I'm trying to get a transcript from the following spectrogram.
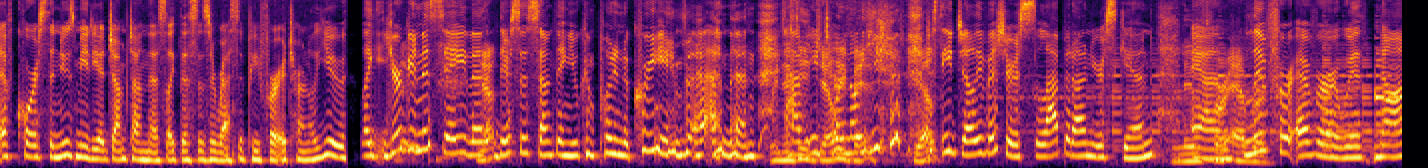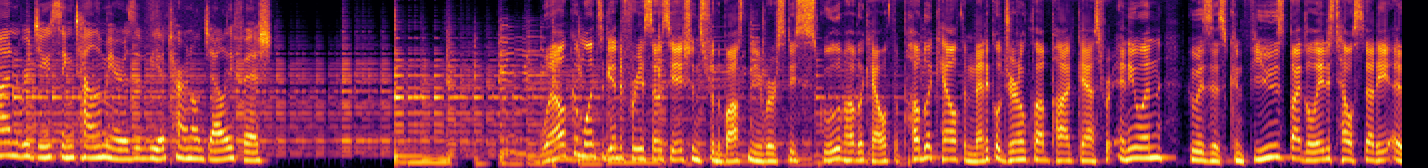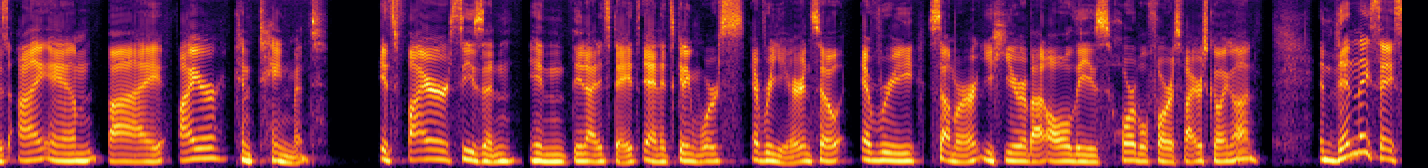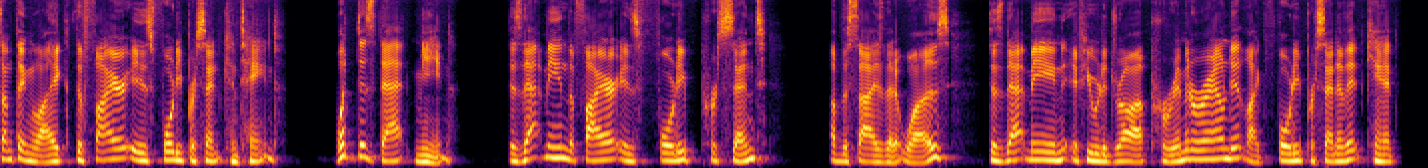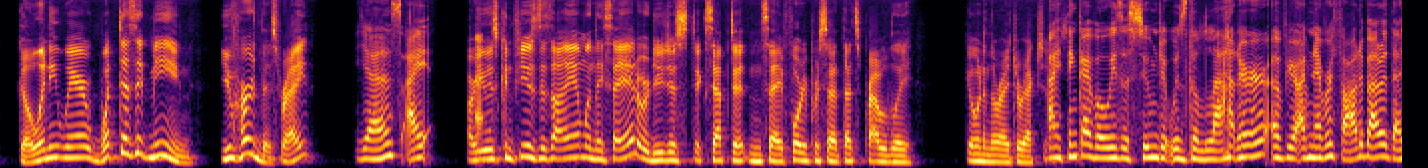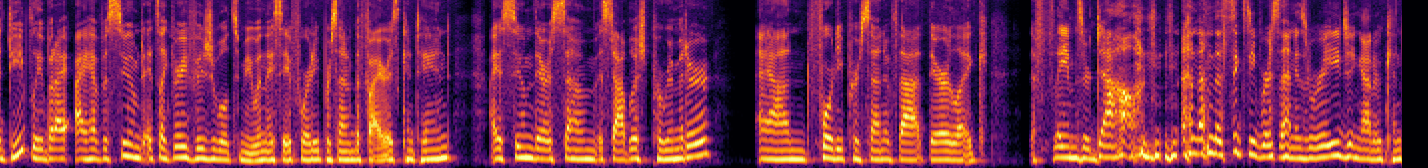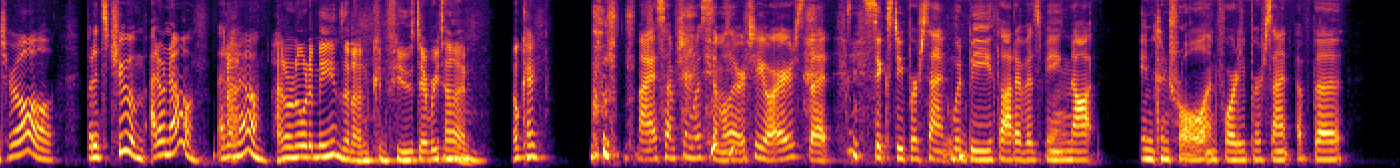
Of course, the news media jumped on this like this is a recipe for eternal youth. Like you're going to say that Yep. this is something you can put in a cream and then have eternal jellyfish. youth. Yep. Just eat jellyfish or slap it on your skin Live and forever. live forever with non-reducing telomeres of the eternal jellyfish. Welcome once again to Free Associations from the Boston University School of Public Health, the Public Health and Medical Journal Club podcast for anyone who is as confused by the latest health study as I am by fire containment. It's fire season in the United States and it's getting worse every year. And so every summer you hear about all these horrible forest fires going on. And then they say something like the fire is 40% contained. What does that mean? Does that mean the fire is 40% of the size that it was? Does that mean if you were to draw a perimeter around it, like 40% of it can't go anywhere? What does it mean? You've heard this, right? Yes, I Are you as confused as I am when they say it, or do you just accept it and say 40% that's probably going in the right direction? I think I've always assumed it was the latter of your. I've never thought about it that deeply, but I, I have assumed it's like very visual to me when they say 40% of the fire is contained. I assume there's some established perimeter, and 40% of that, they're like, the flames are down, and then the 60% is raging out of control. But it's true. I don't know. I don't know. I don't know what it means, and I'm confused every time. Mm. Okay. My assumption was similar to yours that 60% would be thought of as being not in control and 40% of the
